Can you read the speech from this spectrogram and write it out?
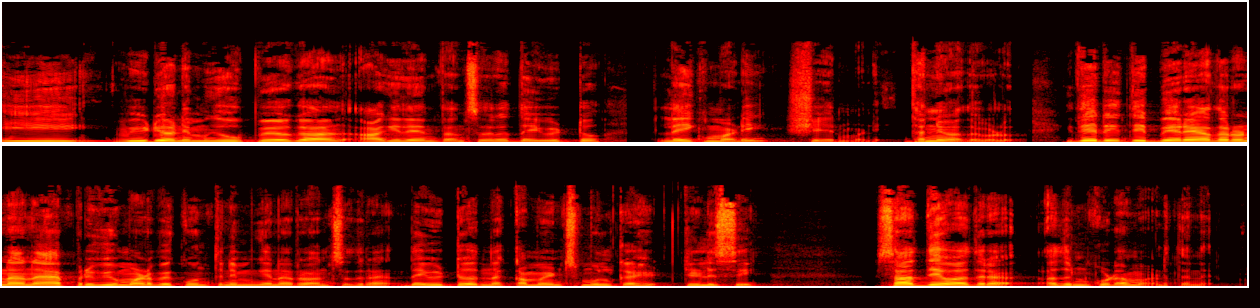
ಈ ವಿಡಿಯೋ ನಿಮಗೆ ಉಪಯೋಗ ಆಗಿದೆ ಅಂತ ಅನ್ಸಿದ್ರೆ ದಯವಿಟ್ಟು ಲೈಕ್ ಮಾಡಿ, ಶೇರ್ ಮಾಡಿ. ಧನ್ಯವಾದಗಳು. ಇದೇ ರೀತಿ ಬೇರೆ ಯಾವ್ದಾದ್ರು ನಾನು ಆ್ಯಪ್ ರಿವ್ಯೂ ಮಾಡಬೇಕು ಅಂತ ನಿಮ್ಗೇನಾದ್ರು ಅನಿಸಿದ್ರೆ ದಯವಿಟ್ಟು ಅದನ್ನ ಕಮೆಂಟ್ಸ್ ಮೂಲಕ ತಿಳಿಸಿ. ಸಾಧ್ಯವಾದರೆ ಅದನ್ನು ಕೂಡ ಮಾಡ್ತೇನೆ.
